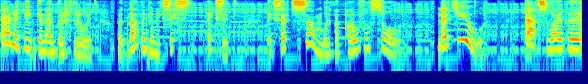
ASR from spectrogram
Anything can enter through it, but nothing can exist, exit, except some with a powerful soul. Like you! That's why the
